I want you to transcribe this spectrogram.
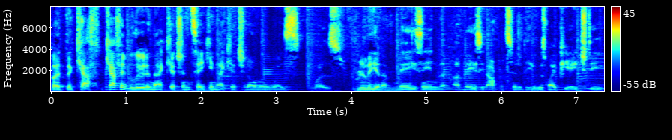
But the Cafe, Cafe in that kitchen, taking that kitchen over was was really an amazing amazing opportunity. It was my PhD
